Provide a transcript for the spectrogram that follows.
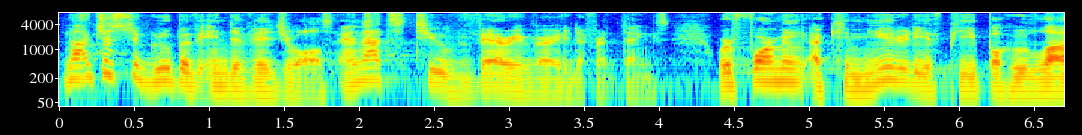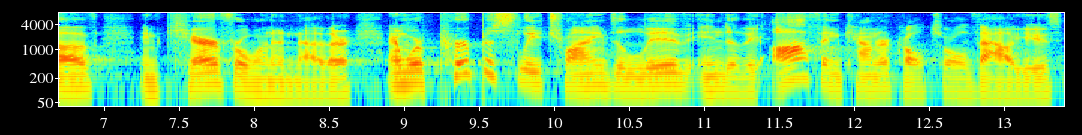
not just a group of individuals, and that's two very, very different things. We're forming a community of people who love and care for one another, and we're purposely trying to live into the often countercultural values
